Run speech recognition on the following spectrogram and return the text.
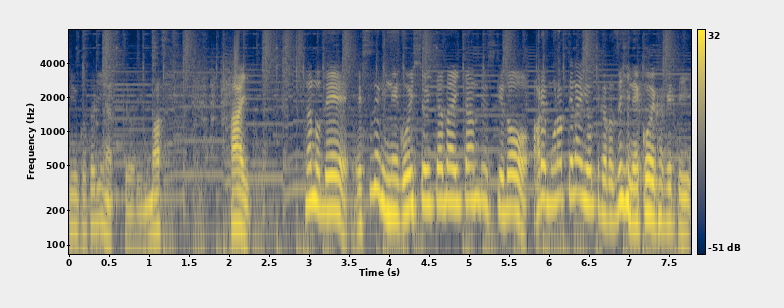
いうことになっております。はい。なので、すでにね、ご一緒いただいたんですけど、あれもらってないよって方、ぜひね、声かけてい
